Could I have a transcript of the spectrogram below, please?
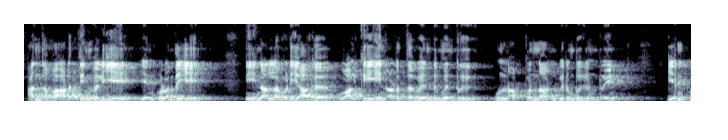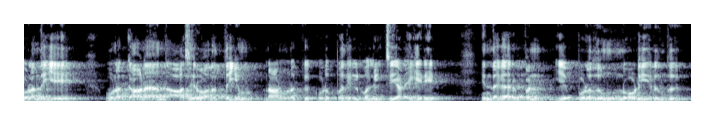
அந்த பாடத்தின் வழியே என் குழந்தையே நீ நல்லபடியாக வாழ்க்கையை நடத்த வேண்டும் என்று உன் அப்பன் நான் விரும்புகின்றேன். என் குழந்தையே உனக்கான அந்த ஆசீர்வாதத்தையும் நான் உனக்கு கொடுப்பதில் மகிழ்ச்சி அடைகிறேன். இந்த கருப்பன் எப்பொழுதும் உன்னோடு இருந்து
